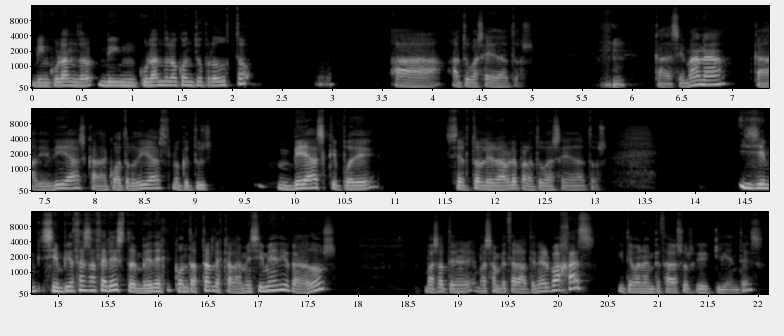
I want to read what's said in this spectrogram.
vinculando, vinculándolo con tu producto a, tu base de datos. Hmm. Cada semana, cada 10 días, cada 4 días, lo que tú veas que puede ser tolerable para tu base de datos. Y si, si, empiezas a hacer esto, en vez de contactarles cada mes y medio, cada dos, vas a, tener, vas a empezar a tener bajas y te van a empezar a surgir clientes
